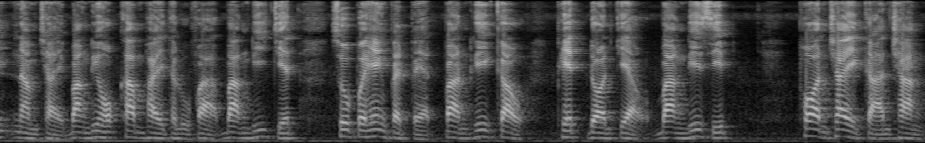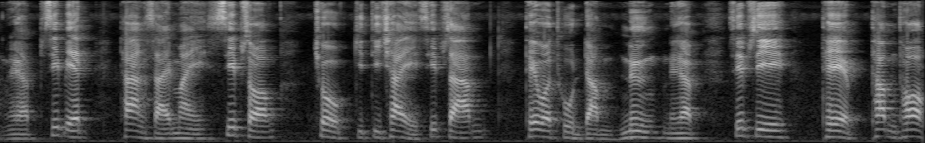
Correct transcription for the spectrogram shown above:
นซ์นำชัยบางที่6คำไพทะลุฟ้าบางที่ 7 ซูเปอร์แห้ง88บางที่ 9 เพชรดอนแก้วบางที่ 10 พรชัยการช่างนะครับ 11 ทางสายใหม่ 12 โชคกิติชัย 13 เทวทูตดำ1นะครับ 14 เทพถ้ำท่อง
